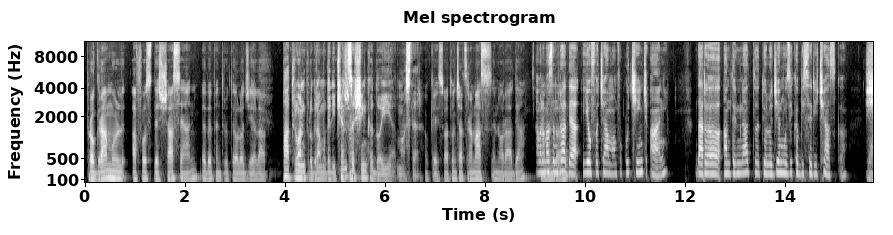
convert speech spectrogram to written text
programul a fost de șase ani, Bebe pentru teologie la... Patru ani programul de licență Așa. și încă doi master. Ok, so atunci ați rămas în Oradea. Am rămas în amândoi. Oradea, eu făceam, am făcut 5 ani, dar uh, am terminat uh, teologie muzică bisericească. Wow.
